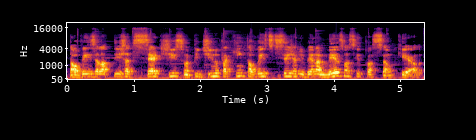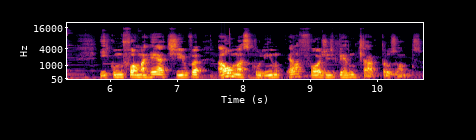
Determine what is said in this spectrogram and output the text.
talvez ela esteja certíssima, pedindo para quem talvez esteja vivendo a mesma situação que ela. E como forma reativa ao masculino, ela foge de perguntar para os homens.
